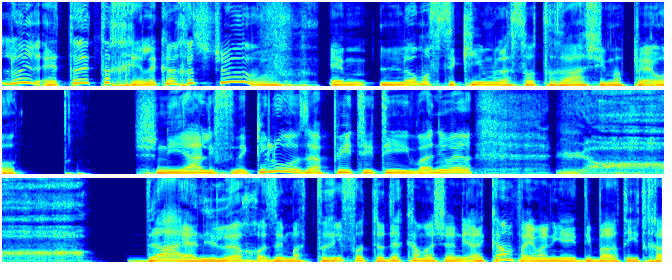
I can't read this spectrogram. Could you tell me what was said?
לא הראית את החלק החשוב. הם לא מפסיקים לעשות רעש עם הפאות. שנייה לפני, כאילו זה ה-PTT, ואני אומר, לא, די, אני לא יכול, זה מטריף אותי, אתה יודע כמה שאני, כמה פעמים אני דיברתי איתך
